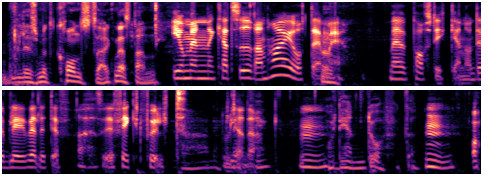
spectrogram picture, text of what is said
blir som ett konstverk nästan? Jo men katsuran har jag gjort det med. Med ett par stycken och det blir väldigt alltså, effektfullt. blir det. Mm. Och den doften. Mm. Och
